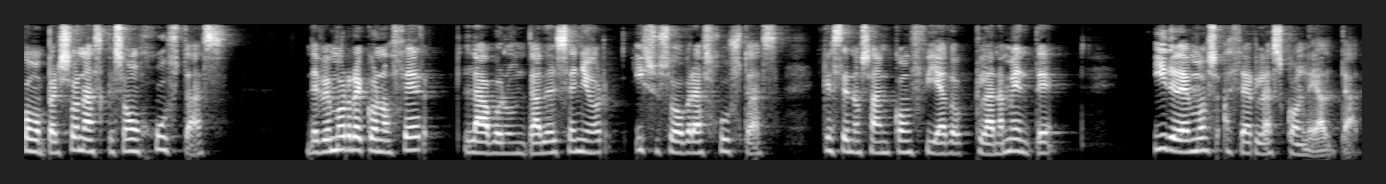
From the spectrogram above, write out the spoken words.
como personas que son justas, debemos reconocer la voluntad del Señor y sus obras justas que se nos han confiado claramente y debemos hacerlas con lealtad.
